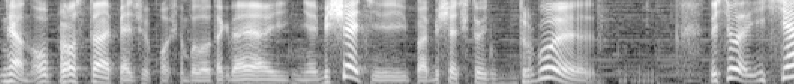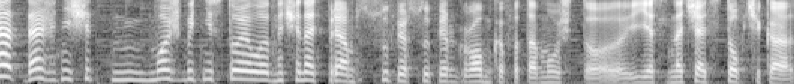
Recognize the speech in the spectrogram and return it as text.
Не, ну просто, опять же, можно было тогда и не обещать, и пообещать что-нибудь другое. То есть э, я даже не считаю, может быть, не стоило начинать прям супер-супер громко, потому что если начать с топчика,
